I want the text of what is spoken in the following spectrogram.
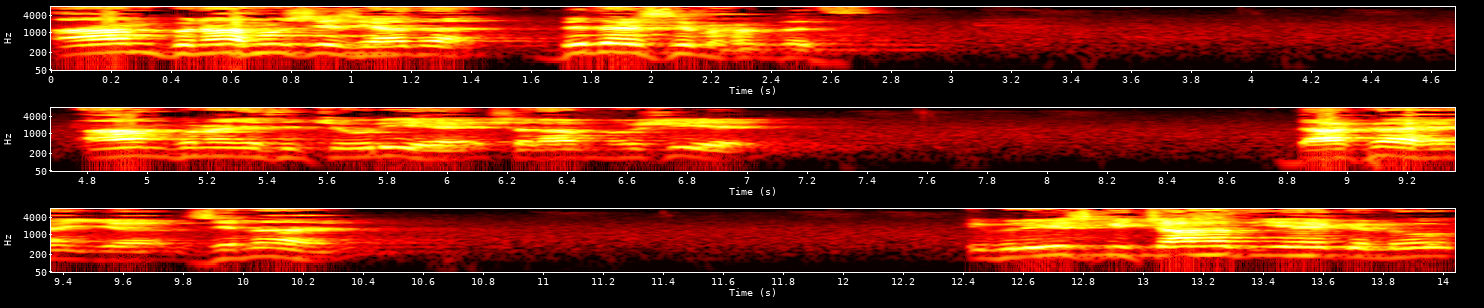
عام گناہوں سے زیادہ، بدر سے محبت عام گناہ جیسے چوری ہے، شراب نوشی ہے، ڈاکہ ہے یا زنا ہے۔ ابلیس کی چاہت یہ ہے کہ لوگ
